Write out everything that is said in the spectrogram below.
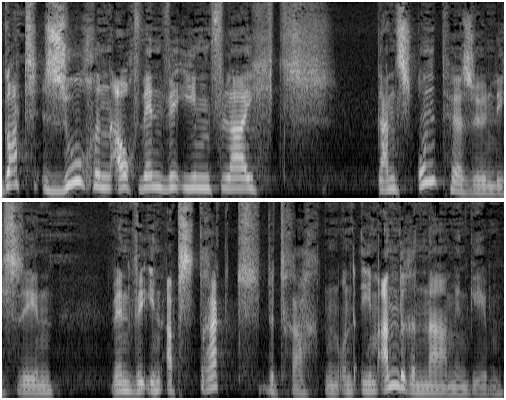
Gott suchen, auch wenn wir ihn vielleicht ganz unpersönlich sehen, wenn wir ihn abstrakt betrachten und ihm anderen Namen geben.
